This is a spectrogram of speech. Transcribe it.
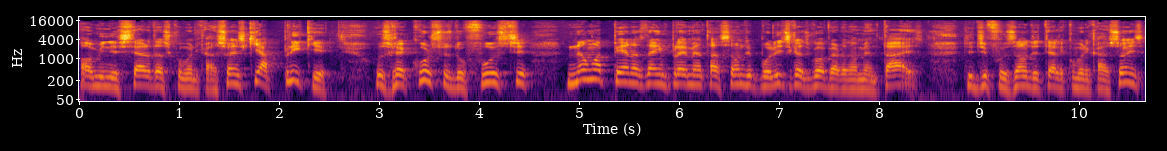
ao Ministério das Comunicações que aplique os recursos do FUST não apenas na implementação de políticas governamentais de difusão de telecomunicações,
